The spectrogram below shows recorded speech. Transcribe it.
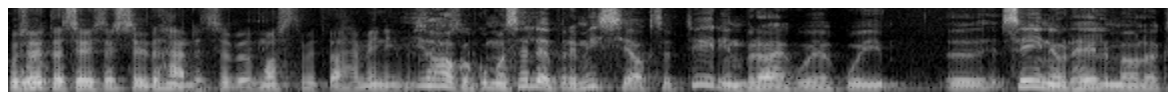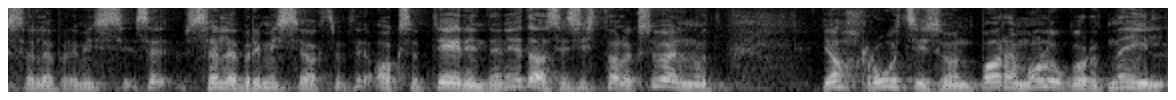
kui sa ütled sellist asja, ei tähenda, et sa pead moslemit vähem inimeseks. jaa, aga kui ma selle premissi aktsepteerin praegu ja kui äh, seenior Helme oleks selle premissi, selle premissi aktsepteerinud ja nii edasi, siis ta oleks öelnud jah, Rootsis on parem olukord neil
